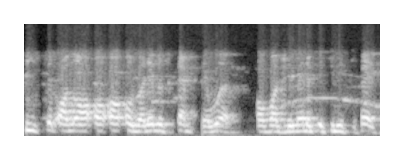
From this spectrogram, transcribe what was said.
feasted on, on, on, on whatever steps they were of what remained of Italy's defense.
